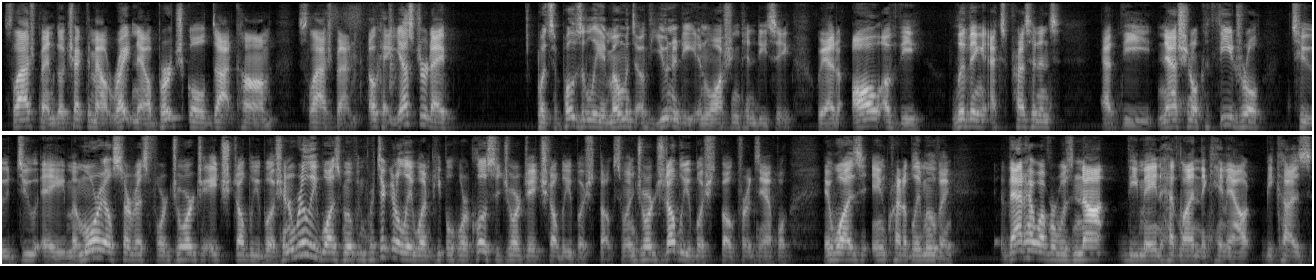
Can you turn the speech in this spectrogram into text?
slash Ben. Go check them out right now, birchgold.com slash Ben. Okay, yesterday was supposedly a moment of unity in Washington, D.C. We had all of the living ex presidents at the National Cathedral to do a memorial service for George H.W. Bush. And it really was moving, particularly when people who were close to George H.W. Bush spoke. So when George W. Bush spoke, for example, it was incredibly moving. That, however, was not the main headline that came out because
